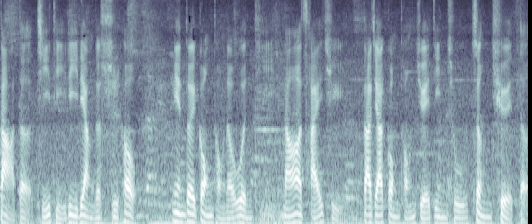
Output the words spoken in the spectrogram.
大的集体力量的时候，面对共同的问题，然后采取大家共同决定出正确的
